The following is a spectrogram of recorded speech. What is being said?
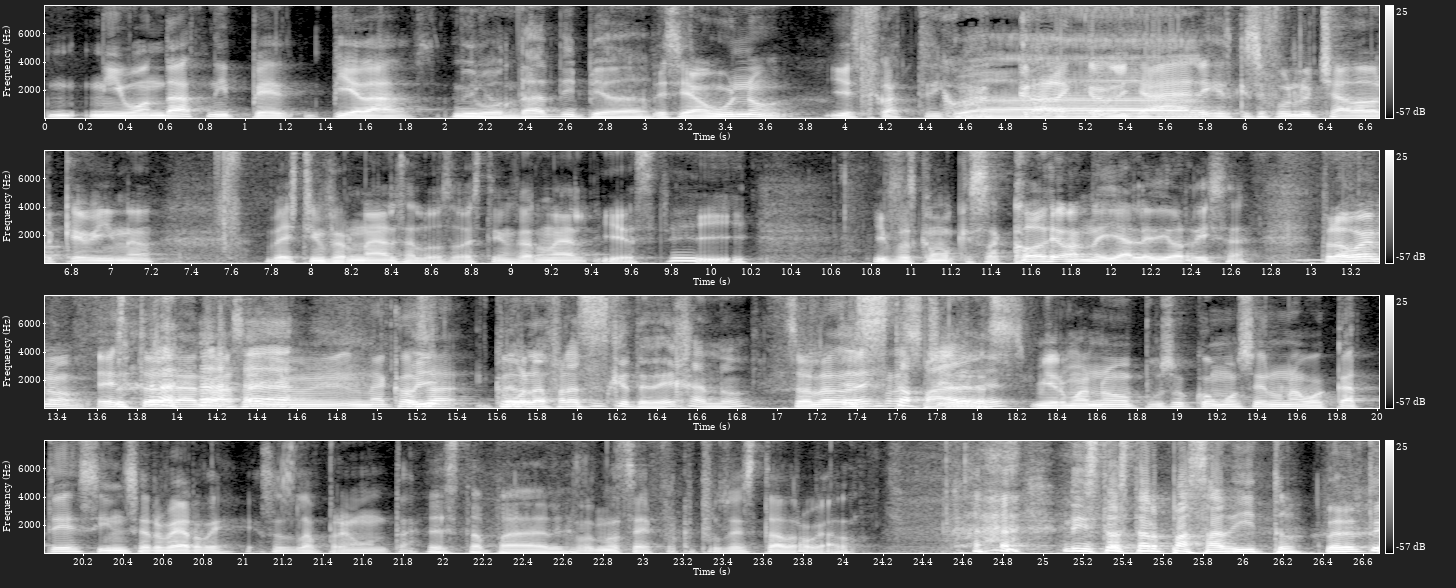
ni, ni, bondad, ni piedad. Ni bondad ni piedad. Decía uno. Y este cuate dijo, ah, cara, que dije, ah, dije, es que se fue un luchador que vino. Bestia Infernal, saludos a Bestia Infernal. Y este, y, y pues como que sacó de onda y ya le dio risa. Pero bueno, esto era más ahí un- una cosa. Oye, como las frases que te dejan, ¿no? son las Eso está padre. ¿eh? Mi hermano puso cómo ser un aguacate sin ser verde. Esa es la pregunta. Está padre. Pues no sé, porque puse está drogado. Necesita estar pasadito. Pero tú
